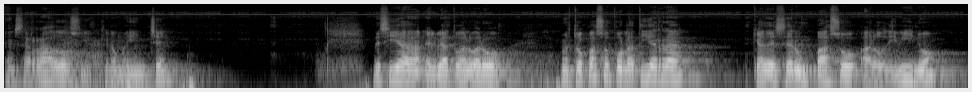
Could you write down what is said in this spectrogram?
encerrados y que no me hinchen. Decía el Beato Álvaro, nuestro paso por la tierra que ha de ser un paso a lo divino,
